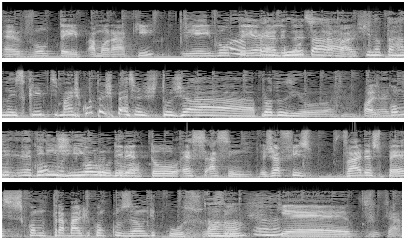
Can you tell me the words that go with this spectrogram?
É, voltei a morar aqui e aí voltei Uma a realizar esses pergunta trabalhos. que não tava no script, mas quantas peças tu já produziu? Olha, É, como, é, como, dirigiu como do- diretor, é, assim, eu já fiz várias peças como trabalho de conclusão de curso, Aham. assim, Aham. que é tá,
